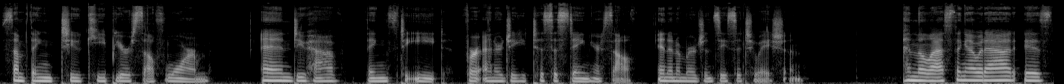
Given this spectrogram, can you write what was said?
something to keep yourself warm? And do you have things to eat for energy to sustain yourself in an emergency situation? And the last thing I would add is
